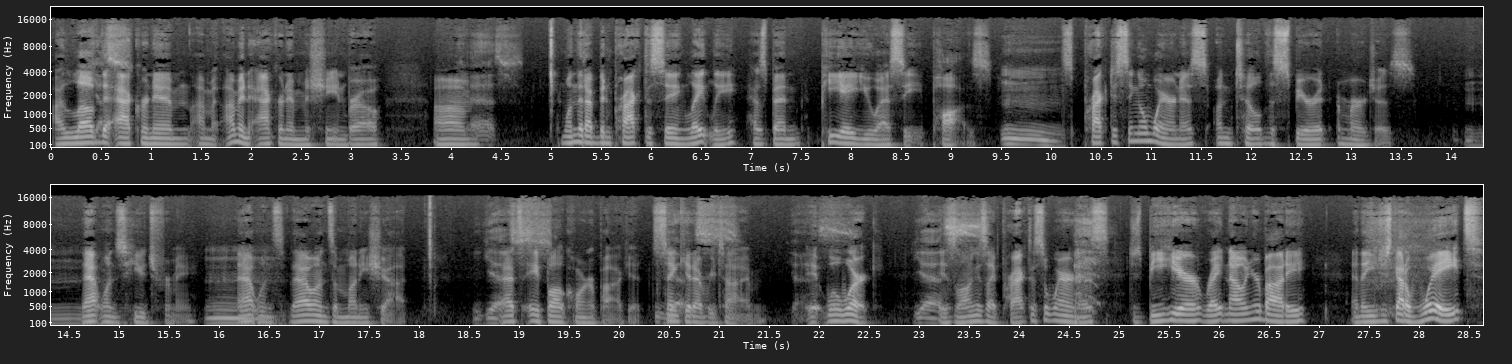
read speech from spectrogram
I love Yes. the acronym. I'm I'm an acronym machine, bro. Um, Yes. One that I've been practicing lately has been PAUSE, pause. Mm. It's practicing awareness until the spirit emerges. Mm-hmm. That one's huge for me. That one's that one's a money shot. Yes. That's eight ball corner pocket. Sink it every time. Yes. It will work Yes. as long as I practice awareness. just be here right now in your body, and then you just gotta wait.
